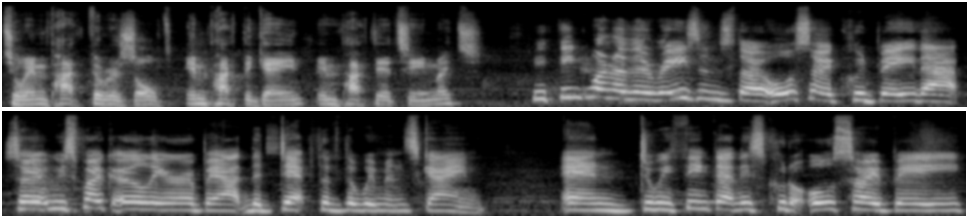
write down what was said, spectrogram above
to impact the result, impact the game, impact their teammates. You think one of the reasons, though, also could be that. So, we spoke earlier about the depth of the women's game. And do we think that this could also be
